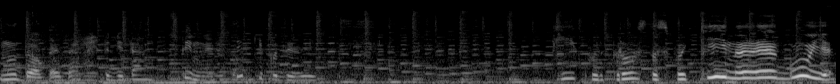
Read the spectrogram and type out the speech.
Ну добре, давай тобі дам. Ти мої тільки подивись. Пікуль просто спокійно реагує.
